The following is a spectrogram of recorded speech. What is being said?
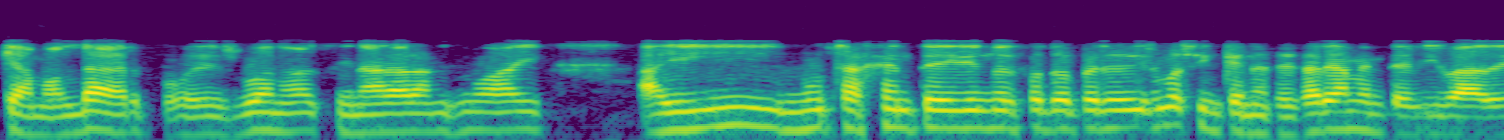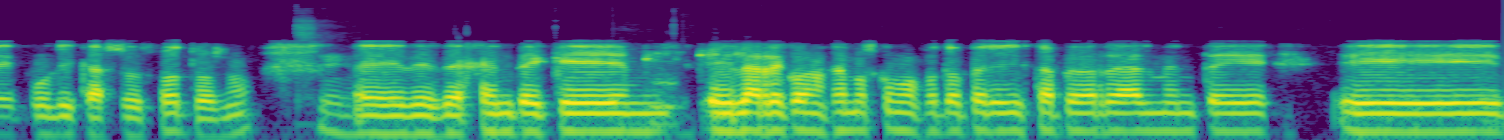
que amoldar. Pues bueno, al final ahora mismo hay hay mucha gente viviendo el fotoperiodismo sin que necesariamente viva de publicar sus fotos, ¿no? Eh, desde gente que, que, la reconocemos como fotoperiodista, pero realmente eh,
